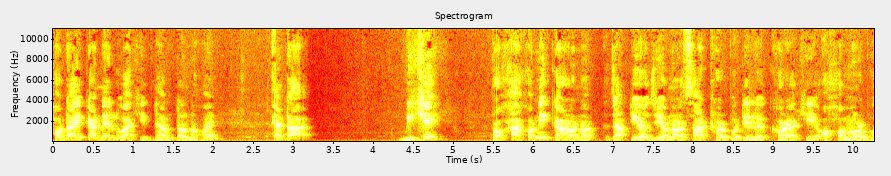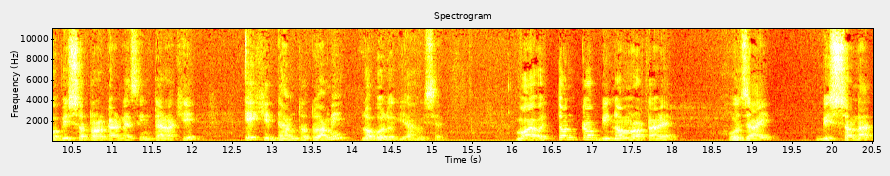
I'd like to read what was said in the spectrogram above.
সদায় কাৰণে লোৱা সিদ্ধান্ত নহয় এটা বিশেষ প্ৰশাসনিক কাৰণত জাতীয় জীৱনৰ স্বাৰ্থৰ প্ৰতি লক্ষ্য ৰাখি অসমৰ ভৱিষ্যতৰ কাৰণে চিন্তা ৰাখি এই সিদ্ধান্তটো আমি ল'বলগীয়া হৈছে। মই অত্যন্ত বিনম্ৰতাৰে হোজাই বিশ্বনাথ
